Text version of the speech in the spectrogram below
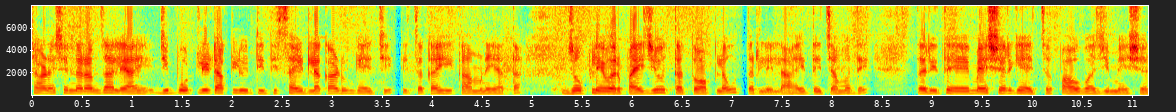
छान असे नरम झाले आहे. जी पोटली टाकली होती ती साईडला काढून घ्यायची. तिचं काही काम नाही आता. जो फ्लेवर पाहिजे होता तो आपला उतरलेला आहे त्याच्यामध्ये. तर इथे मॅशर घ्यायचं पावभाजी मॅशर.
